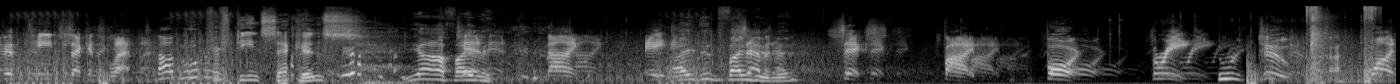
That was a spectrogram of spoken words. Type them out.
15 seconds left. Stop moving! 15 seconds? Yeah, finally. 10, 9, 8, I did find you, 7, man. 6, 5, 4, 3, 2, 1.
